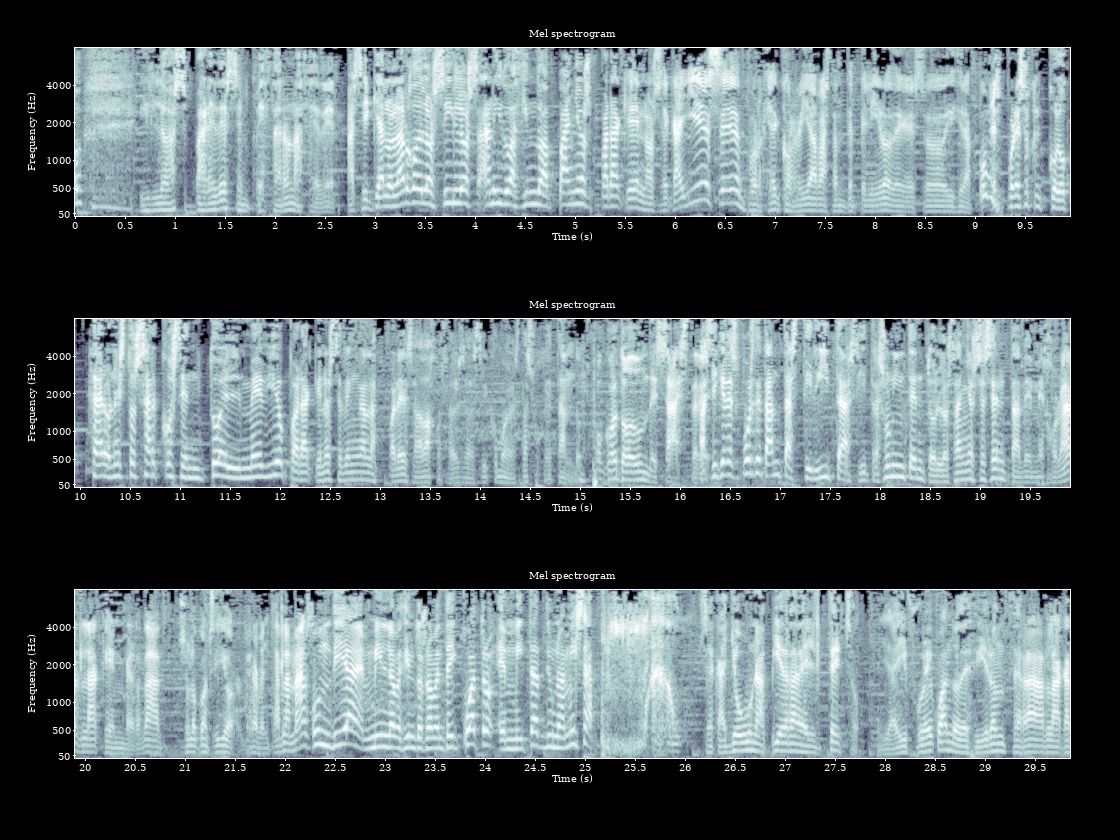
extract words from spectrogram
y las paredes empezaron a ceder. Así que a lo largo de los siglos han ido haciendo apaños para que no se cayese, porque corría bastante peligro de que eso hiciera ¡pum! Es por eso que colocaron estos arcos en todo el medio para que no se vengan las paredes abajo, ¿sabes? Así como está sujetando. Un poco todo un desastre. Así que después de tantas tiritas y tras un intento en los años 60 de mejorarla, que en verdad solo consiguió reventarla más, un día en 1994, en mitad de una misa, se cayó una piedra del techo. Y ahí fue cuando decidieron cerrar la catedral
